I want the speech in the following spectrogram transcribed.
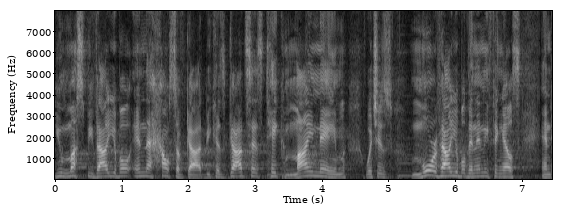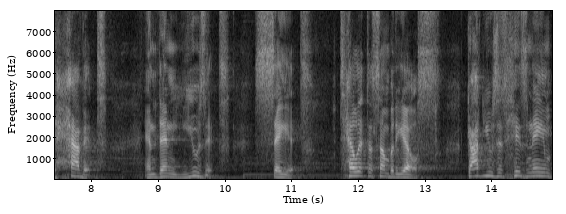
You must be valuable in the house of God because God says, Take my name, which is more valuable than anything else, and have it, and then use it, say it, tell it to somebody else. God uses his name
